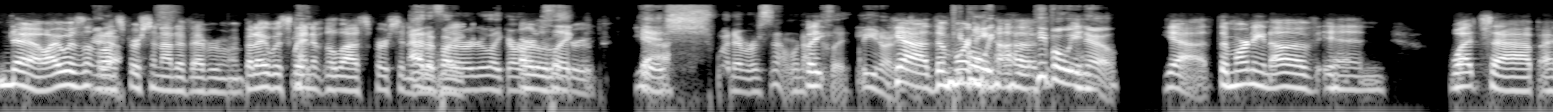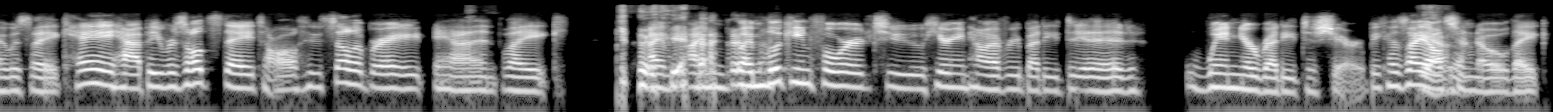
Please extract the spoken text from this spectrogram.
No, I wasn't the last person out of everyone, but I was kind of the last person out, out of, of, our like our, our little group. Yeah. whatever. It's not we're not but, click, but you know. Yeah, I mean. the morning people we, of people we in, know. Yeah. The morning of in WhatsApp, I was like, Hey, happy results day to all who celebrate. And like I'm, yeah. I'm I'm looking forward to hearing how everybody did when you're ready to share because I yeah. also know like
